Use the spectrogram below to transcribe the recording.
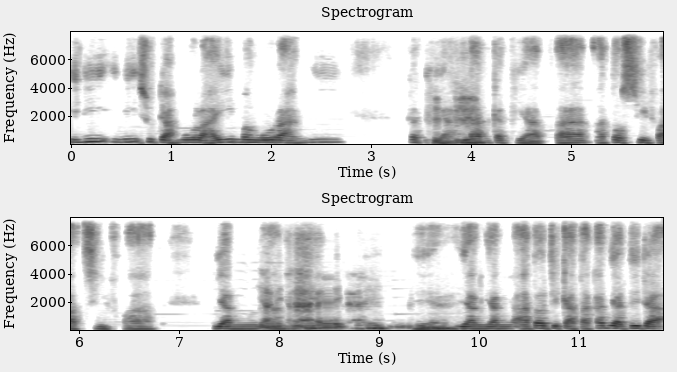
ini ini sudah mulai mengurangi kegiatan-kegiatan atau sifat-sifat yang yang, ya, yang yang atau dikatakan ya tidak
